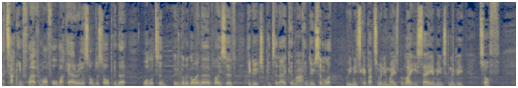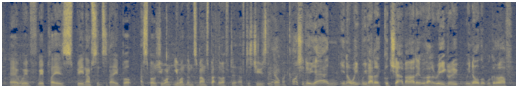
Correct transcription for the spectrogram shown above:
attacking flair from our full-back area. So I'm just hoping that Woolerton, who's going to go in there in place of De Gruchy today, can, Right. can do similar. We need to get back to winning ways, but like you say, I mean, it's going to be tough. Uh, with with players being absent today, but I suppose you want you want them to bounce back though after after Tuesday, don't we? Of course you do, yeah. And you know, we, we've had a good chat about it. We've had a regroup. We know that we're going to have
